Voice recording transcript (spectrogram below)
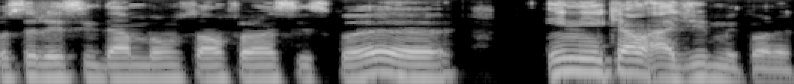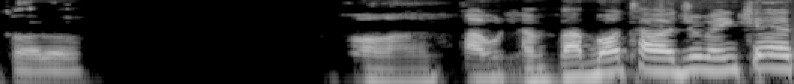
واسه رسیدن به اون سان فرانسیسکوه؟ این یکم عجیب می‌کنه کارو. واقعا. قبولم. و با توجه به اینکه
